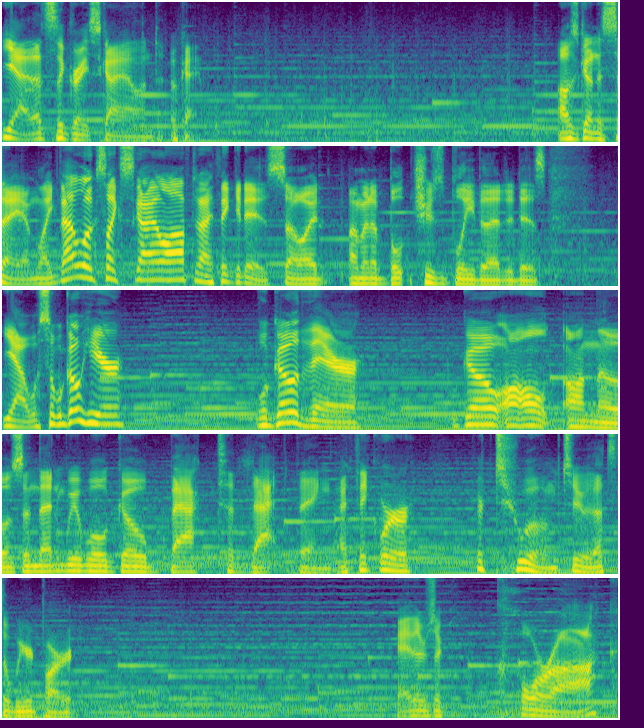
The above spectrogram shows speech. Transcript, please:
Yeah, that's the Great Sky Island. Okay. I was gonna say, I'm like, that looks like Skyloft, and I think it is, so I, am gonna choose to believe that it is. Yeah, so we'll go here. We'll go there. We'll go all on those, and then we will go back to that thing. I think we're... There are two of them, too. That's the weird part. Okay, there's a Korok.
